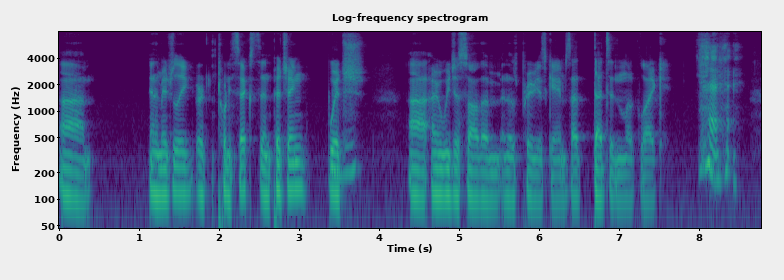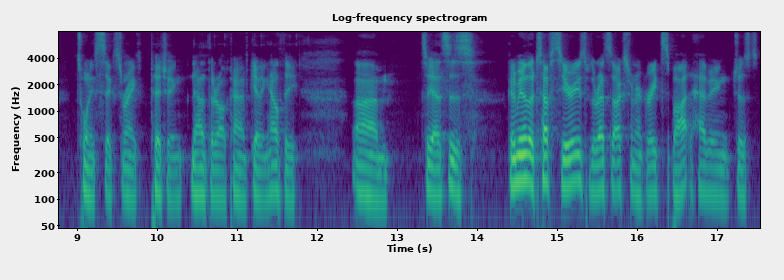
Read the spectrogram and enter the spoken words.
um, in the major league or 26th in pitching, which uh, I mean we just saw them in those previous games. That that didn't look like 26th ranked pitching now that they're all kind of getting healthy. Um, so yeah, this is going to be another tough series. But the Red Sox are in a great spot, having just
